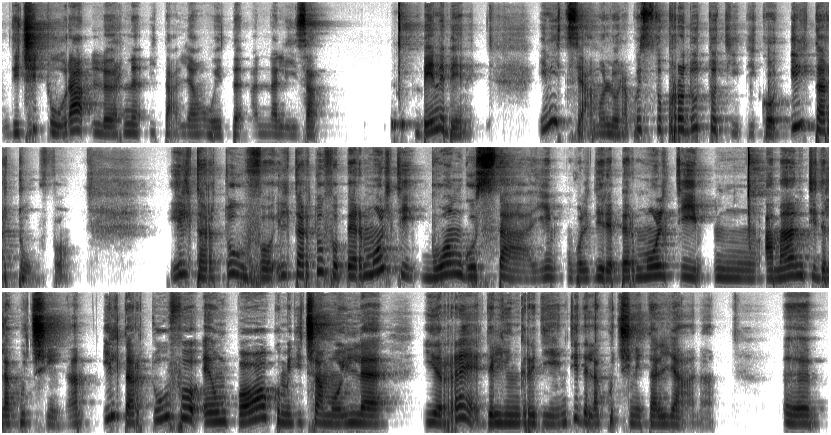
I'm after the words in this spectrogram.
dicitura Learn Italian with Annalisa. Bene, bene. Iniziamo allora questo prodotto tipico, il tartufo. Il tartufo, il tartufo per molti buon gustai, vuol dire per molti mh, mm, amanti della cucina, il tartufo è un po' come diciamo il, il re degli ingredienti della cucina italiana. Eh,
